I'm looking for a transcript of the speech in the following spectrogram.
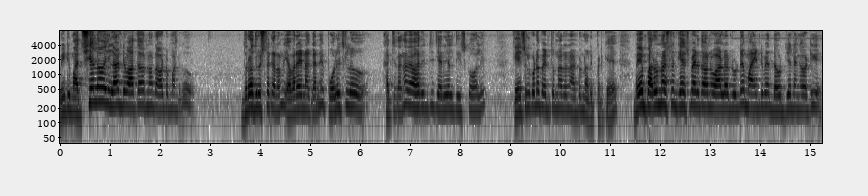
వీటి మధ్యలో ఇలాంటి వాతావరణం రావటం మటుకు దురదృష్టకరం. ఎవరైనా కానీ పోలీసులు ఖచ్చితంగా వ్యవహరించి చర్యలు తీసుకోవాలి. కేసులు కూడా పెడుతున్నారని అంటున్నారు ఇప్పటికే. మేము పరువు నష్టం కేసు పెడతామని వాళ్ళు అంటుంటే మా ఇంటి మీద దౌర్జన్యం కాబట్టి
